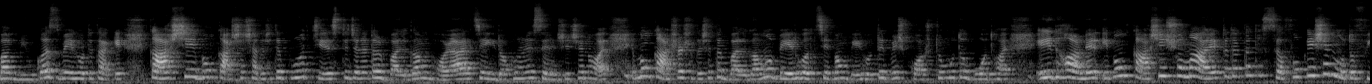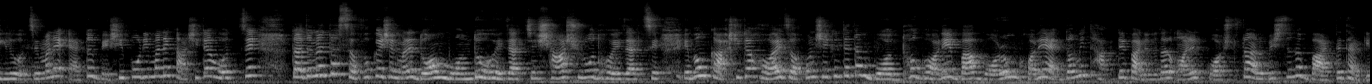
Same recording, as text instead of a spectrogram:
বা মিউকাস বের হতে থাকে, কাশে এবং কাশার সাথে সাথে পুরো চেস্টে যেন তার বলগাম ভরা আছে, এই রকমের সেন্সেশন হয় এবং কাশার সাথে সাথে বলগামও বের হচ্ছে এবং বের হতে বেশ কষ্ট মতো বোধ হয়। এই ধরনের এবং কাশির সময় আরেকটা তো একটা সাফোকেশন মতো ফিল হচ্ছে। মানে এত বেশি পরিমাণে কাশিটা হচ্ছে, তার জন্য একটা সাফোকেশন মানে দম বন্ধ হয়ে যাচ্ছে শ্বাসরোধ হয়ে যাচ্ছে এবং কাশিটা হয় যখন সে কিন্তু একটা বদ্ধ ঘরে বা গরম ঘরে একদমই থাকতে পারে না। তার অনেক কষ্টটা আরও বেশি যেন বাড়তে থাকে।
